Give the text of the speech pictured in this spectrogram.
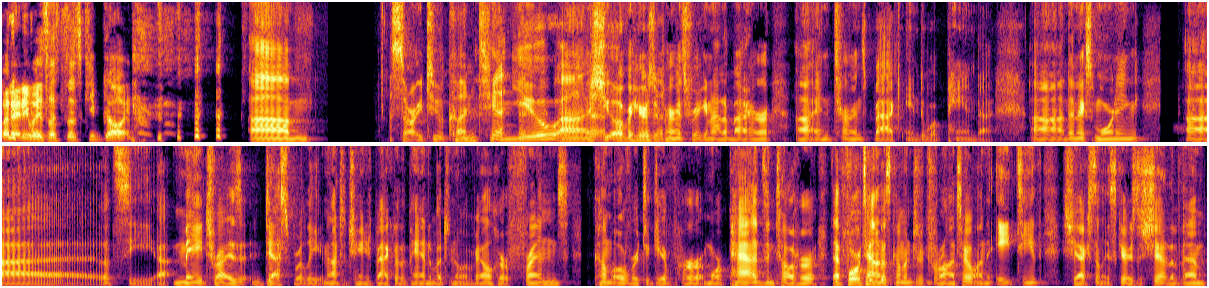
but anyways, let's let's keep going. Um, sorry to continue. uh, she overhears her parents freaking out about her uh, and turns back into a panda. Uh, the next morning, uh, let's see. Uh, Mei tries desperately not to change back to the panda, but to no avail. Her friends come over to give her more pads and tell her that Four Town is coming to Toronto on the 18th. She accidentally scares the shit out of them,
